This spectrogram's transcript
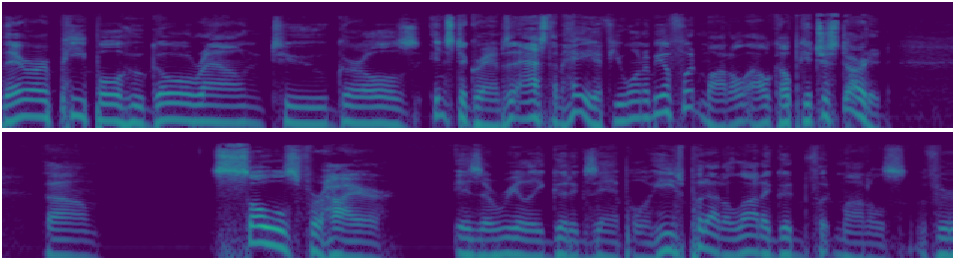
There are people who go around to girls' Instagrams and ask them, "Hey, if you want to be a foot model, I'll help get you started." Um, Soles for Hire is a really good example. He's put out a lot of good foot models for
